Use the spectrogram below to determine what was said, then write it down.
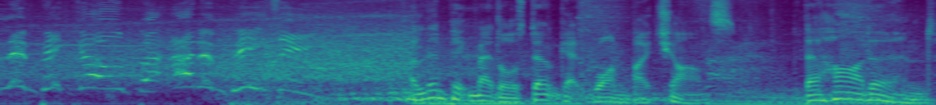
Olympic gold for Adam Peaty. Olympic medals don't get won by chance. They're hard earned.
